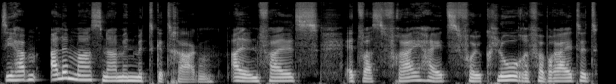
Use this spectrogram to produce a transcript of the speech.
Sie haben alle Maßnahmen mitgetragen, allenfalls etwas Freiheitsfolklore verbreitet,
